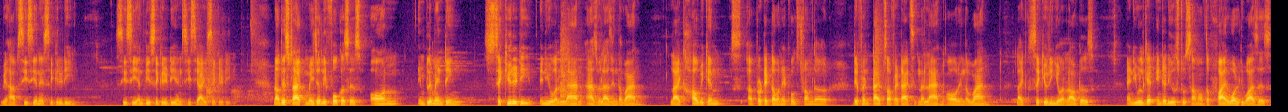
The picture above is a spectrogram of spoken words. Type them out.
We have CCNA security CCNP security and CCIE security. Now this track majorly focuses on implementing security in your LAN as well as in the WAN like how we can uh, protect our networks from the different types of attacks in the LAN or in the WAN like securing your routers and you will get introduced to some of the firewall devices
